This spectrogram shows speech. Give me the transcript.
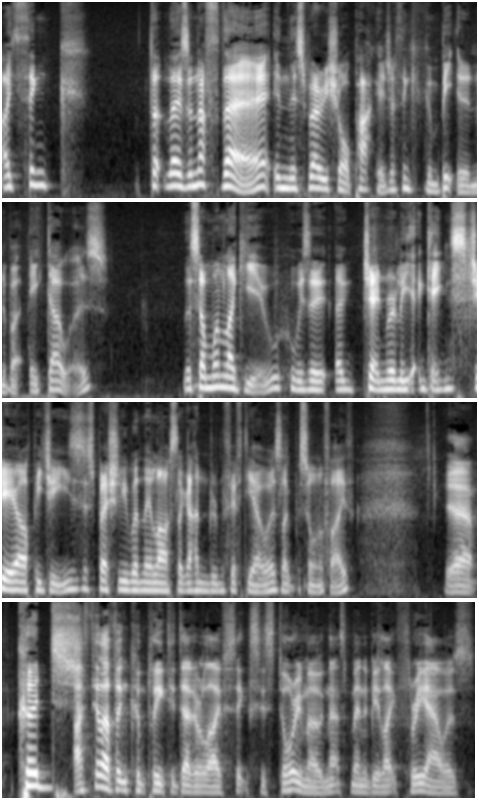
I think that there's enough there in this very short package. I think you can beat it in about eight hours. There's someone like you who is a, a generally against JRPGs, especially when they last like 150 hours, like Persona 5, Yeah. could I still haven't completed Dead or Alive 6's story mode, and that's meant to be like three hours.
